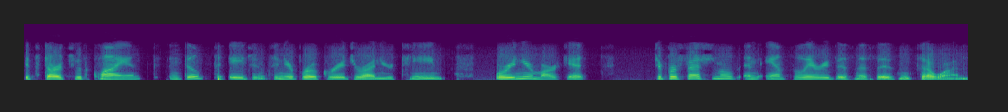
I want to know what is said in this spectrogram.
It starts with clients and builds to agents in your brokerage or on your team or in your market to professionals and ancillary businesses and so on.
